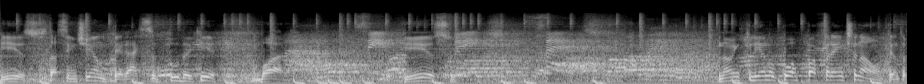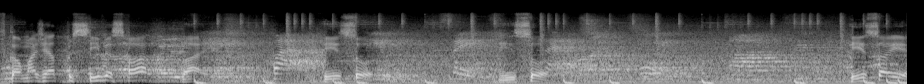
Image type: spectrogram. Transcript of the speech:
Isso, tá sentindo? Pegar isso tudo aqui? Bora. Isso. Não inclina o corpo para frente não. Tenta ficar o mais reto possível, é só. Vai. Isso. Isso. Isso aí.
